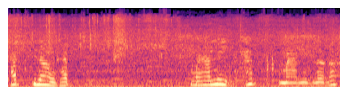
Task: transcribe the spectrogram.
ครับพี่น้องครับ มานี่ครับมานี่แล้วเนาะ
